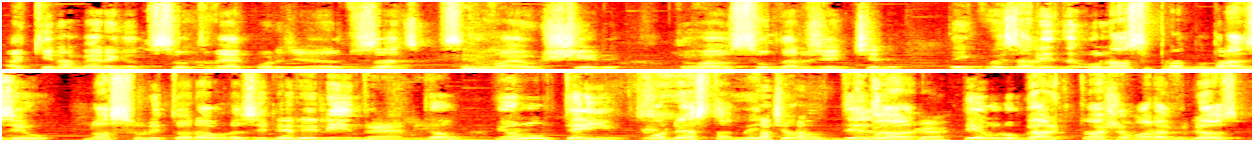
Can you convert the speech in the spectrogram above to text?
Aqui na América do Sul, tu vem a Cordilheira dos Andes, Sim. tu vai ao Chile, tu vai ao sul da Argentina, tem coisa linda. O nosso próprio Brasil, nosso litoral brasileiro é lindo. É lindo. Então, eu não tenho. Honestamente, eu não tenho. tem, tem um lugar que tu acha maravilhoso?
